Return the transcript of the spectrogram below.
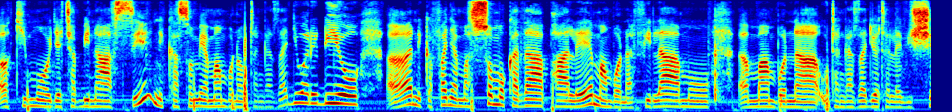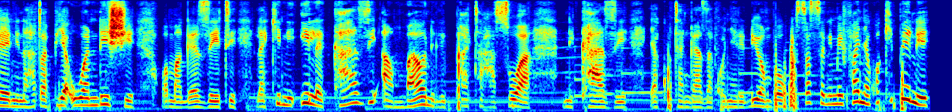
uh, kimoja cha binafsi. Nikasomea mambo na utangazaji wa redio uh, nikafanya masomo kadhaa pale mambo na filamu uh, mambo na utangazaji wa televisheni na hata pia uandishi wa magazeti. Lakini ile kazi ambayo nilipata haswa ni kazi ya kutangaza kwenye redio ambao kwa sasa nimefanya kwa kipindi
